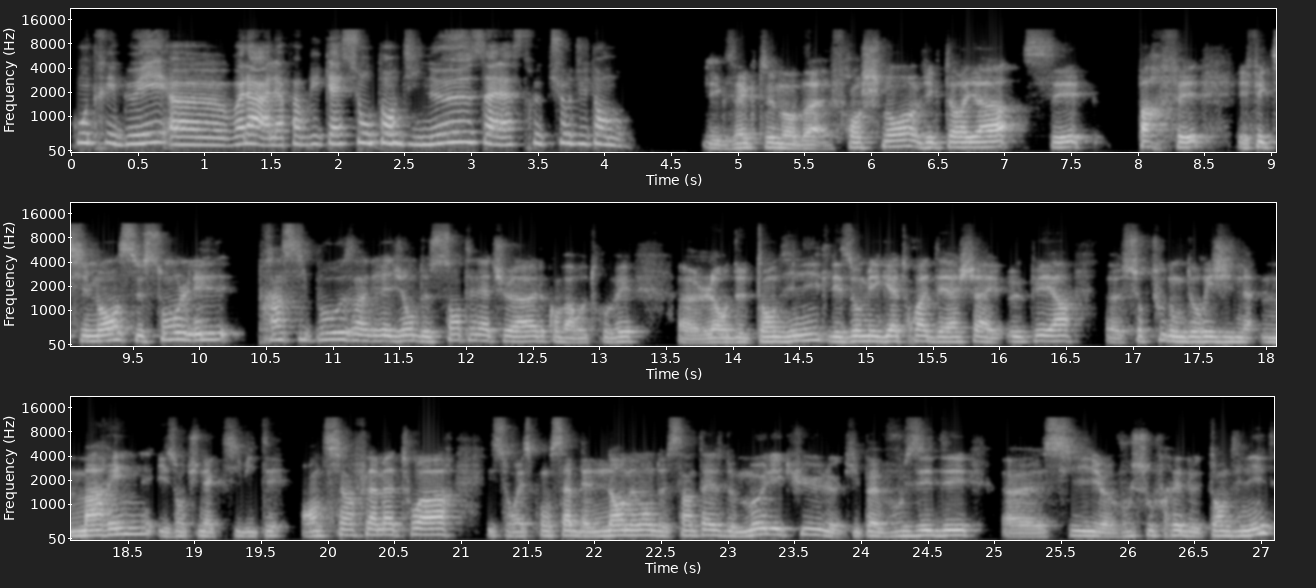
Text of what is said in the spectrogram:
contribuer voilà, à la fabrication tendineuse, à la structure du tendon. Exactement. Bah, franchement, Victoria, c'est parfait. Effectivement, ce sont les principaux ingrédients de santé naturelle qu'on va retrouver euh, lors de tendinite, les oméga 3, DHA et EPA, euh, surtout donc d'origine marine, ils ont une activité anti-inflammatoire, ils sont responsables d'énormément de synthèse de molécules qui peuvent vous aider euh, si vous souffrez de tendinite.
